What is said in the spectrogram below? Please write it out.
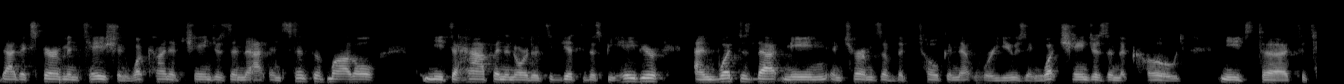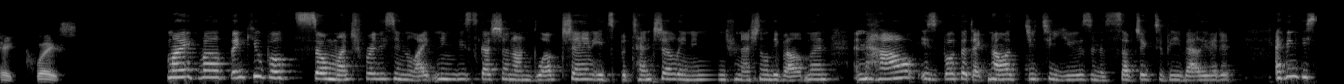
that experimentation. What kind of changes in that incentive model need to happen in order to get to this behavior? And what does that mean in terms of the token that we're using? What changes in the code needs to, to take place? Mike, well, thank you both so much for this enlightening discussion on blockchain, its potential in international development, and how is both a technology to use and a subject to be evaluated. I think this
